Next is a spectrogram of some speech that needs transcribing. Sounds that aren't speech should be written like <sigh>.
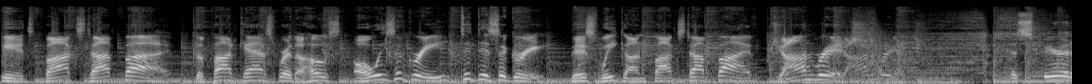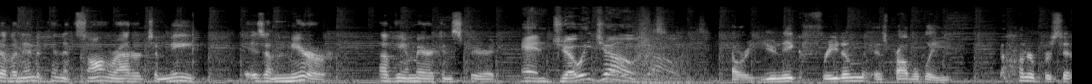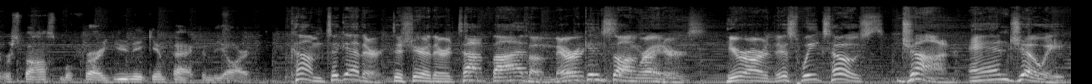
It's Fox Top 5, the podcast where the hosts always agree to disagree. This week on Fox Top 5, John Rich. The spirit of an independent songwriter to me is a mirror of the American spirit. And Joey Jones. Our unique freedom is probably 100% responsible for our unique impact in the art. Come together to share their top five American songwriters. Here are this week's hosts, John and Joey.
